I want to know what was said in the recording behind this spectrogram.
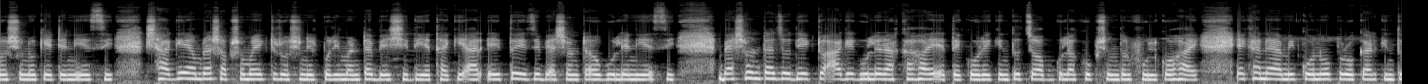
রসুনও কেটে নিয়েছি। শাগে আমরা সবসময় একটু রসুনের পরিমাণটা বেশি দিয়ে থাকি। আর এই তো এই যে বেসনটাও গুলে নিয়েছি। বেসনটা যদি একটু আগে গুলে রাখা হয়, এতে করে কিন্তু চপগুলা খুব সুন্দর ফুলকো হয়। এখানে আমি কোনো প্রকার কিন্তু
